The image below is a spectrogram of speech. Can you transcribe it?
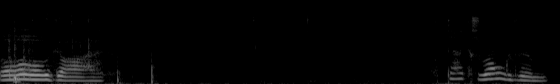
Oh, God. What the heck's wrong with him?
